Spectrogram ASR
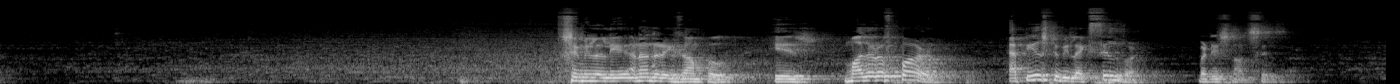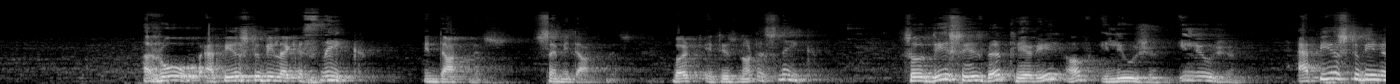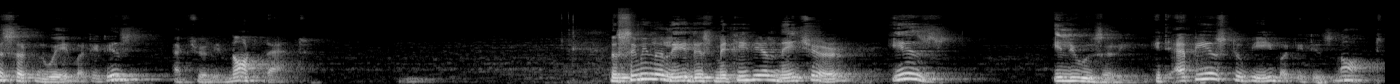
Similarly, another example is mother of pearl appears to be like silver, but it's not silver. A rope appears to be like a snake in darkness, semi darkness, but it is not a snake. So, this is the theory of illusion. Illusion appears to be in a certain way, but it is actually not that. So similarly, this material nature is illusory. It appears to be, but it is not.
